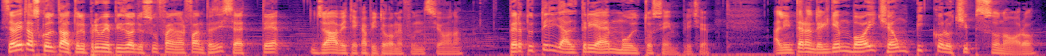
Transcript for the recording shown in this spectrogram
Se avete ascoltato il primo episodio su Final Fantasy VII, già avete capito come funziona. Per tutti gli altri è molto semplice. All'interno del Game Boy c'è un piccolo chip sonoro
